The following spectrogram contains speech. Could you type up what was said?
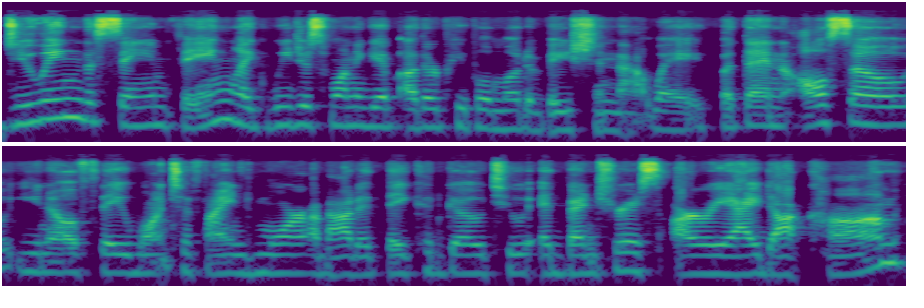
doing the same thing like we just want to give other people motivation that way but then also you know if they want to find more about it they could go to adventurousrei.com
